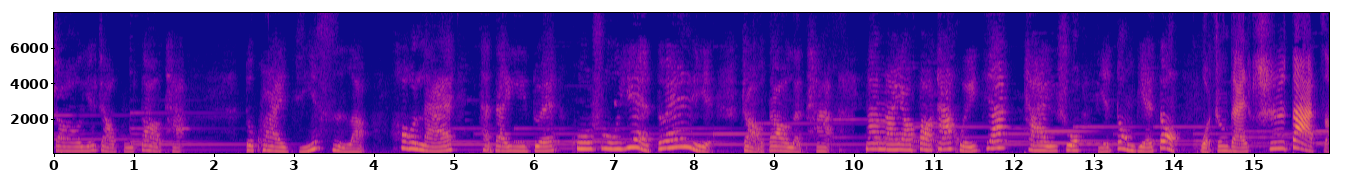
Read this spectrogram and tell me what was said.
找也找不到它，都快急死了。后来他在一堆枯树叶堆里找到了它。妈妈要抱它回家，它还说：“别动，别动，我正在吃大枣。”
